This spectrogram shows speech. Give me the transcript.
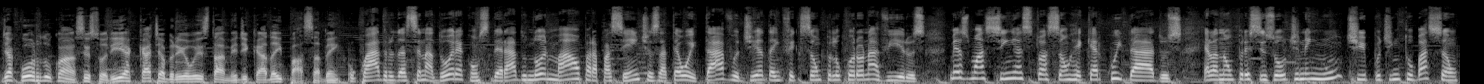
De acordo com a assessoria, Cátia Abreu está medicada e passa bem. O quadro da senadora é considerado normal para pacientes até o oitavo dia da infecção pelo coronavírus. Mesmo assim, a situação requer cuidados. Ela não precisou de nenhum tipo de intubação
